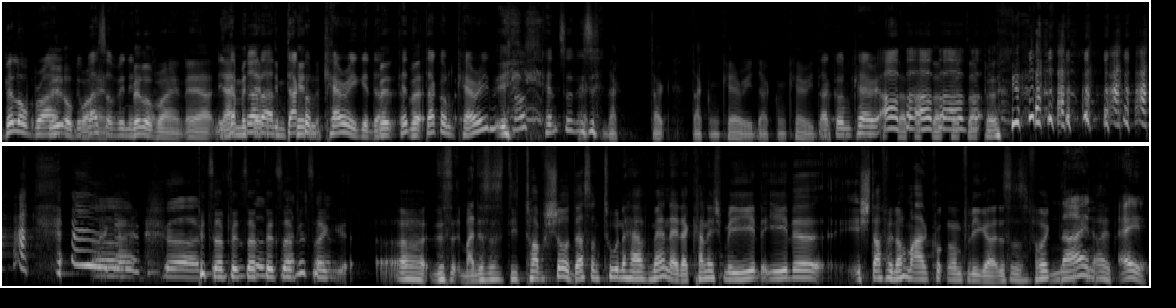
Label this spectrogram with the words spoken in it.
Bill O'Brien. Du weißt auf wen ich Bill. O'Brien, ja. Ich ja, habe gerade an Duck Kind. und Carry gedacht. Kennst du Duck und Carry noch? Kennst du diese? Duck, Duck, Duck und Carry, Duck und Carry. Duck und Carry. Aber, aber, aber. Oh Gott, Pizza, Pizza, so Pizza, Pizza. Oh, das, Mann, das ist die Top-Show. Das und Two and a Half Men, ey. Da kann ich mir jede, jede Staffel nochmal angucken im Flieger. Das ist verrückt. Nein, ey,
